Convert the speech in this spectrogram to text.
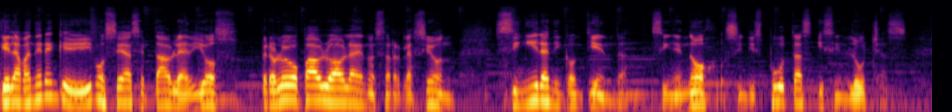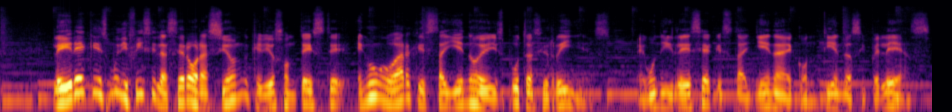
que la manera en que vivimos sea aceptable a Dios. Pero luego Pablo habla de nuestra relación, sin ira ni contienda, sin enojos, sin disputas y sin luchas. Le diré que es muy difícil hacer oración que Dios conteste en un hogar que está lleno de disputas y riñas, en una iglesia que está llena de contiendas y peleas.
